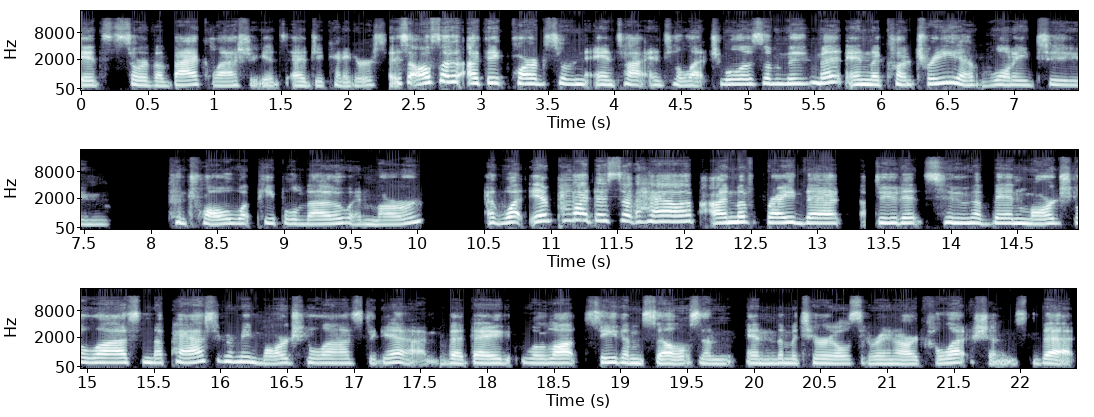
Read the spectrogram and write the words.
it's sort of a backlash against educators. It's also, I think, part of sort of an anti-intellectualism movement in the country of wanting to control what people know and learn. And what impact does it have? I'm afraid that students who have been marginalized in the past are going to be marginalized again, that they will not see themselves in, in the materials that are in our collections, that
